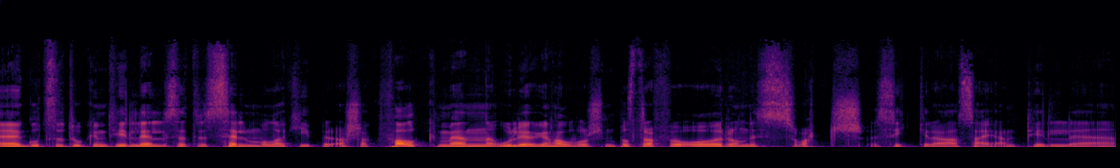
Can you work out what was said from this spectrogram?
Eh, Godset tok en tidlig ledelse etter selvmål av keeper Aslak Falk, men Ole Jørgen Halvorsen på straffe og Ronny Svarts sikra seieren til eh,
